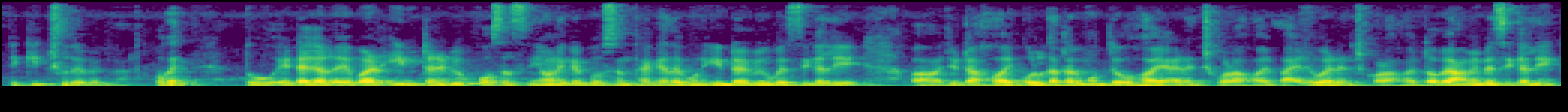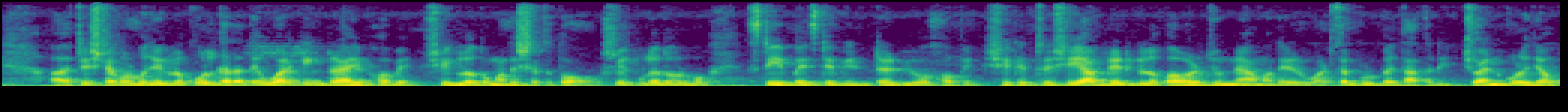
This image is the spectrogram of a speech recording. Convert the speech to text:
যে কিচ্ছু দেবেন না ওকে তো এটা গেল। এবার ইন্টারভিউ প্রসেস নিয়ে অনেকের কোশ্চেন থাকে। দেখুন ইন্টারভিউ বেসিক্যালি যেটা হয়, কলকাতার মধ্যেও হয় অ্যারেঞ্জ করা হয়, বাইরেও অ্যারেঞ্জ করা হয়। তবে আমি বেসিক্যালি চেষ্টা করব যেগুলো কলকাতাতে ওয়ার্কিং ড্রাইভ হবে, সেগুলো তোমাদের সাথে তো অবশ্যই তুলে ধরবো। স্টেপ বাই স্টেপ ইন্টারভিউ হবে। সেক্ষেত্রে সেই আপডেটগুলো পাওয়ার জন্য আমাদের হোয়াটসঅ্যাপ গ্রুপে তাড়াতাড়ি জয়েন করে যাও।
